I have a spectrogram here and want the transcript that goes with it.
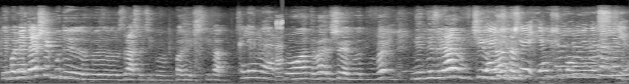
Ти пам'ятаєш, як буде е, здравствуйте по- по-гречески? Як? Калимер. О, ти бачиш, що я в- в- не, не зря вчив. Я да? еще, все, я еще помню на стих.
